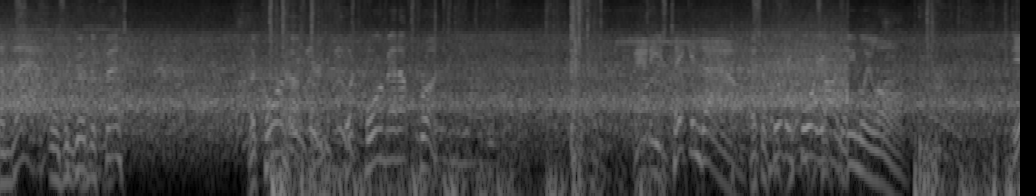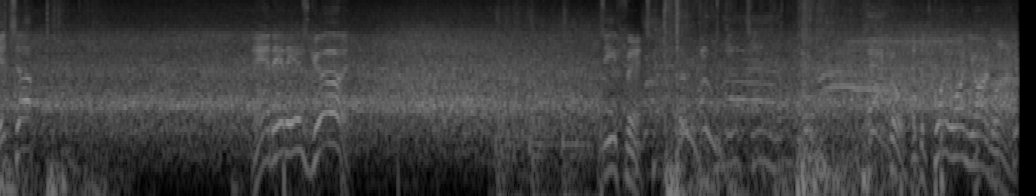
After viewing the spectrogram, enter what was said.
And that was a good defense. The Cornhuskers put four men up front. And he's taken down at the 34-yard extremely long. It's up. And it is good. Defense. Tackle at the 21-yard line.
